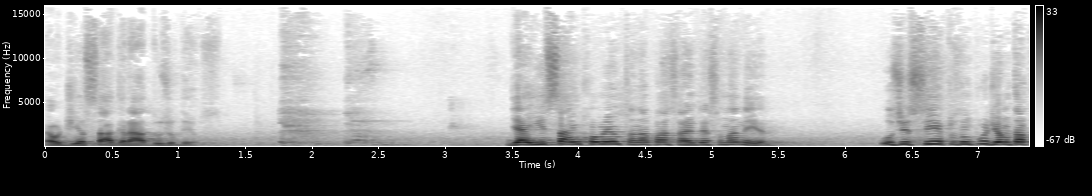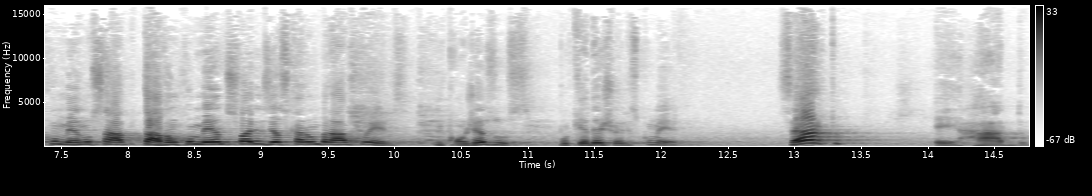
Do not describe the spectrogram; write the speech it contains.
É o dia sagrado dos judeus. E aí saem comentando a passagem dessa maneira. Os discípulos não podiam estar comendo no sábado, estavam comendo, os fariseus ficaram bravos com eles e com Jesus, porque deixou eles comerem. Certo? Errado.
